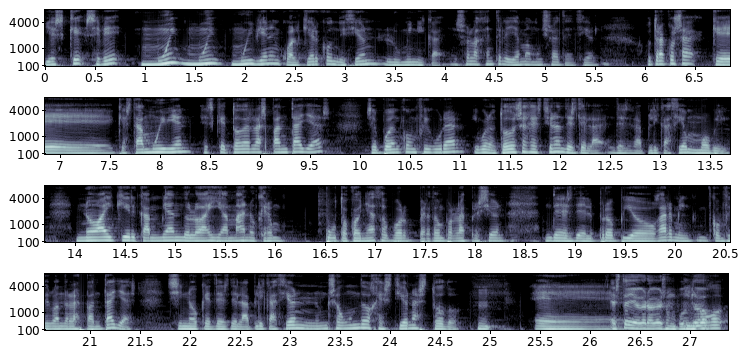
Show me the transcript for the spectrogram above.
Y es que se ve muy, muy, muy bien en cualquier condición lumínica. Eso a la gente le llama mucho la atención. Otra cosa que, está muy bien es que todas las pantallas se pueden configurar y bueno, todo se gestiona desde la, desde la aplicación móvil. No hay que ir cambiándolo ahí a mano, que era un puto coñazo, por, perdón por la expresión, desde el propio Garmin configurando las pantallas, sino que desde la aplicación en un segundo gestionas todo. Hmm. Eh, Esto yo creo que es un punto.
